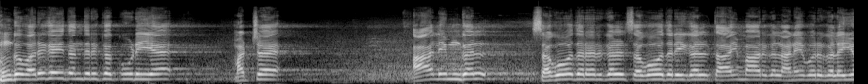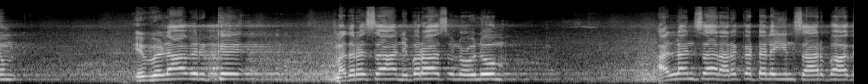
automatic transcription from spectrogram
இங்கு வருகை தந்திருக்கக்கூடிய மற்ற ஆலிம்கள் சகோதரர்கள் சகோதரிகள் தாய்மார்கள் அனைவர்களையும் இவ்விழாவிற்கு மதரசா நிபராசுல் உலூம் அல் அன்சார் அறக்கட்டளையின் சார்பாக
